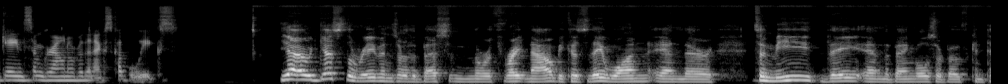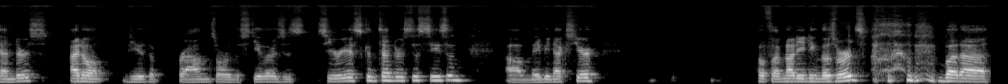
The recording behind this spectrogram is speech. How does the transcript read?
gain some ground over the next couple weeks? Yeah, I would guess the Ravens are the best in the North right now because they won, and they're to me they and the Bengals are both contenders. I don't view the Browns or the Steelers as serious contenders this season. Um, maybe next year. Hopefully, I'm not eating those words. but uh,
